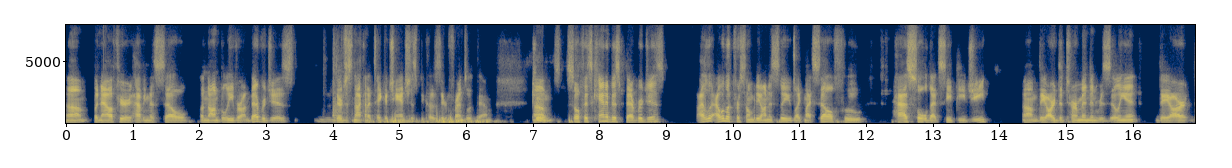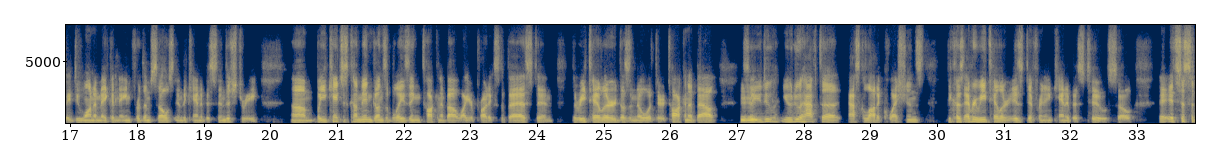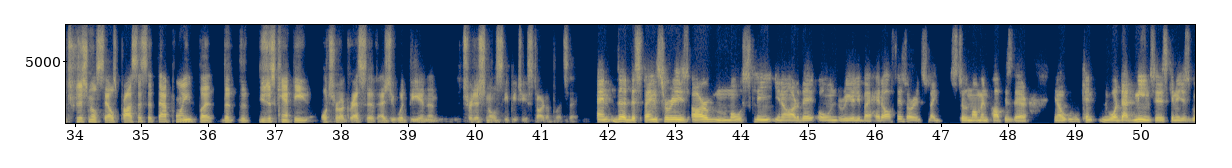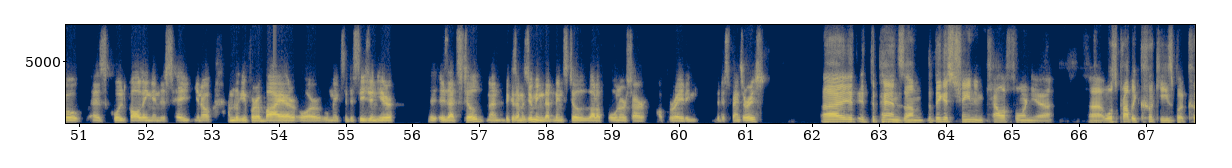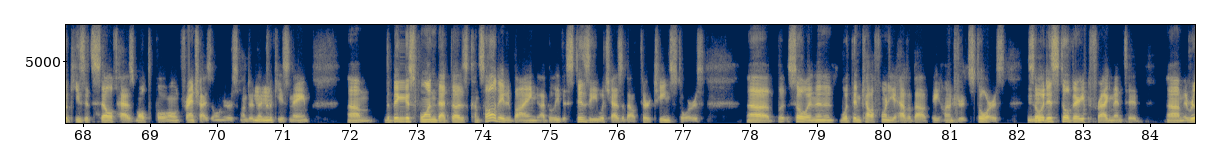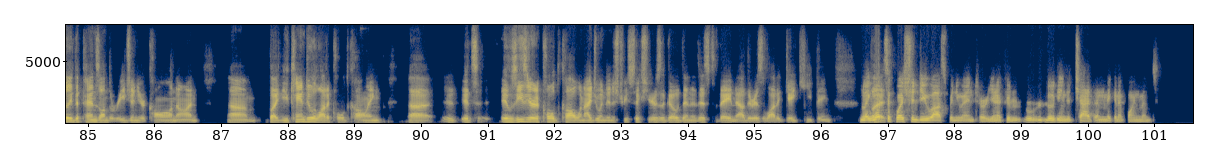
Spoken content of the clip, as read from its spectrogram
Um, but now, if you're having to sell a non-believer on beverages, they're just not going to take a chance just because you're friends with them. Um, so if it's cannabis beverages, I, l- I would look for somebody honestly like myself who has sold at CPG. Um, they are determined and resilient. They are they do want to make a name for themselves in the cannabis industry. Um, but you can't just come in guns a blazing talking about why your product's the best and the retailer doesn't know what they're talking about. Mm-hmm. So you do you do have to ask a lot of questions because every retailer is different in cannabis too. So it's just a traditional sales process at that point, mm-hmm. but the, the you just can't be ultra aggressive as you would be in a traditional CPG startup, let's say. And the dispensaries are mostly, you know, are they owned really by head office or it's like still mom and pop is there? You know, can what that means is can you just go as cold calling and just hey, you know, I'm looking for a buyer or who makes a decision here? Is that still and because I'm assuming that means still a lot of owners are operating the dispensaries? Uh, it, it, depends. Um, the biggest chain in California, uh, well, it's probably Cookies, but Cookies itself has multiple own, franchise owners under mm-hmm. the Cookies name. Um, the biggest one that does consolidated buying, I believe, is STIIIZY, which has about 13 stores. Uh, but so, and then within California, you have about 800 stores. Mm-hmm. So it is still very fragmented. Um, it really depends on the region you're calling on. Um, but you can do a lot of cold calling uh, it, it's it was easier to cold call when I joined industry six years ago than it is today. Now there is a lot of gatekeeping. Like, but, what's the question do you ask when you enter? You know, if you're looking to chat and make an appointment.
